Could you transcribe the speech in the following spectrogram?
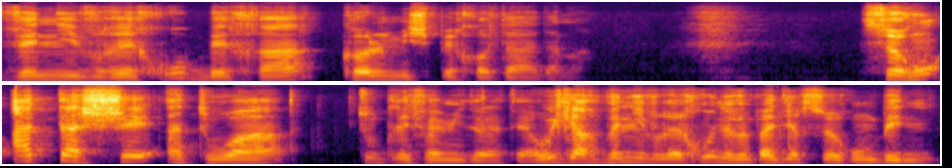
Venivrechu becha kol mishpechota adama. Seront attachés à toi toutes les familles de la terre. Oui, car Venivrechu ne veut pas dire seront bénis.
